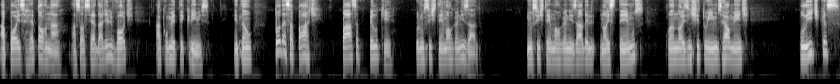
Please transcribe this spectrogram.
após retornar à sociedade, ele volte a cometer crimes. Então, toda essa parte passa pelo quê? Por um sistema organizado. E um sistema organizado ele, nós temos quando nós instituímos realmente políticas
